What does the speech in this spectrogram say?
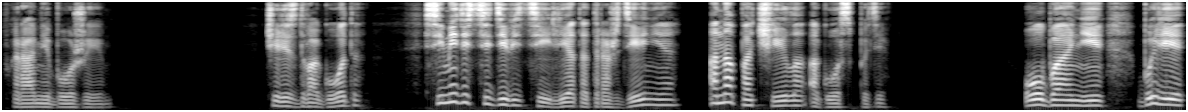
в храме Божием. Через два года 79 лет от рождения она почила о Господе. Оба они были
